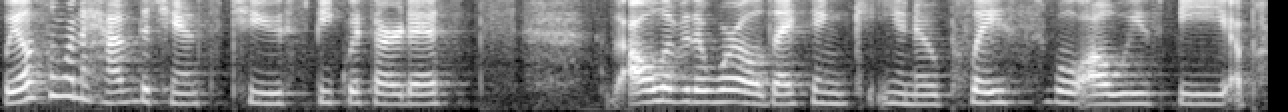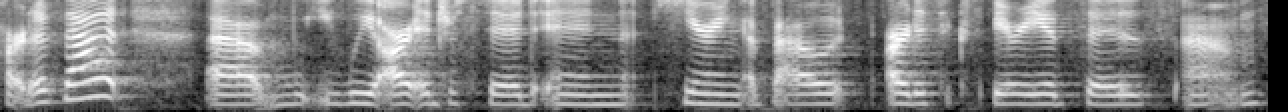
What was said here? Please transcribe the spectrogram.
we also want to have the chance to speak with artists all over the world. I think, you know, place will always be a part of that. Um, we, we, are interested in hearing about artist experiences um,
